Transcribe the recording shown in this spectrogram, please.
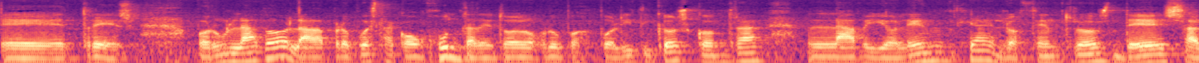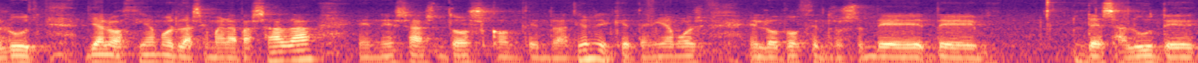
eh, tres. Por un lado, la propuesta conjunta de todos los grupos políticos contra la violencia en los centros de salud. Ya lo hacíamos la semana pasada en esas dos concentraciones que teníamos en los dos centros de de salud de,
